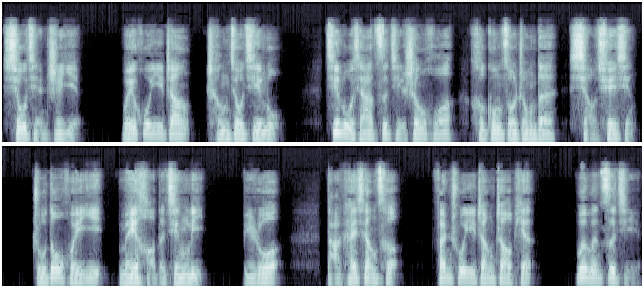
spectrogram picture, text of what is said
修剪枝叶，维护一张成就记录。记录下自己生活和工作中的小确幸，主动回忆美好的经历。比如，打开相册，翻出一张照片，问问自己，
